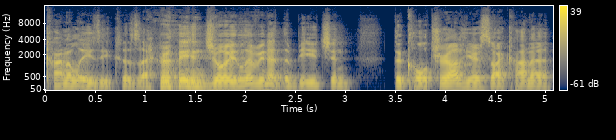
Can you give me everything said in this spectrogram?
kind of lazy because I really enjoy living at the beach and the culture out here. So I kind of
